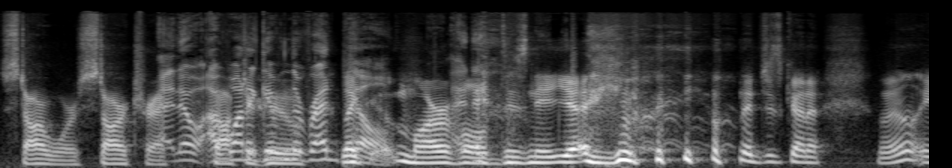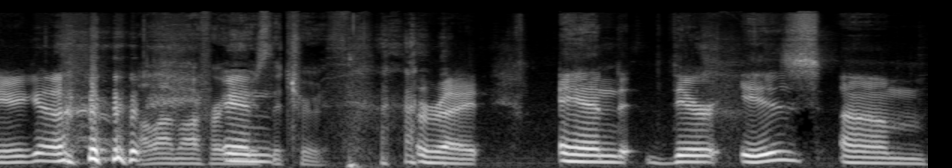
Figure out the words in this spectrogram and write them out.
Star Wars, Star Trek. I know. Doctor I want to give him the red like pill. Marvel, Disney. Yeah, you, you want to just kind of. Well, here you go. All I'm offering and, is the truth. right, and there is, um,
